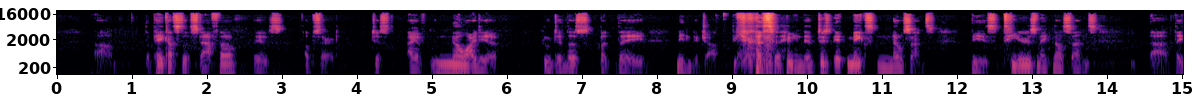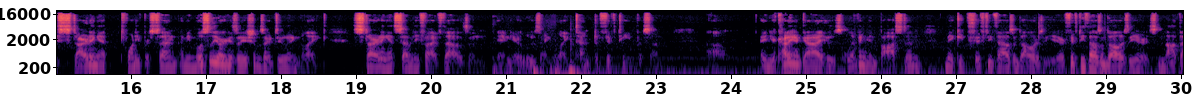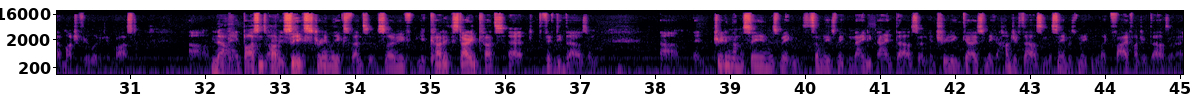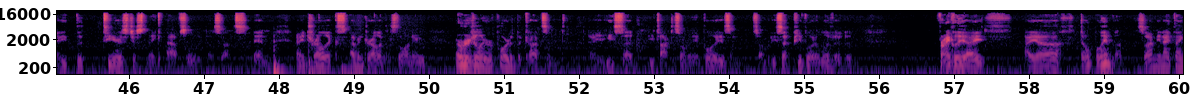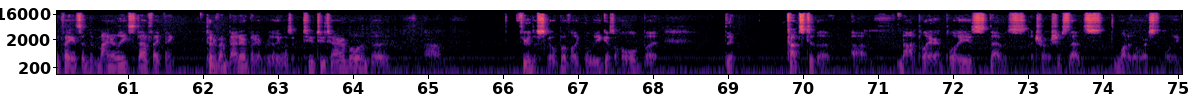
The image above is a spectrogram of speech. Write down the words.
Um, the pay cuts to the staff, though, is absurd. Just I have no idea who did this, but they need a new job because I mean it just it makes no sense. These tiers make no sense. Uh, they starting at twenty percent. I mean, most of the organizations are doing like starting at seventy five thousand, and you're losing like ten to fifteen percent. Um, and you're cutting a guy who's living in Boston, making fifty thousand dollars a year. Fifty thousand dollars a year is not that much if you're living in Boston. Um, No. I mean, Boston's obviously extremely expensive. So I mean, you're cutting starting cuts at fifty thousand, um, and treating them the same as making somebody who's making ninety nine thousand, and treating guys who make a hundred thousand the same as making like five hundred thousand. I mean, the tiers just make absolutely no sense. And I mean, Drellich, Evan Drellich was the one who originally reported the cuts, and I mean, he said he talked to some of the employees, and somebody said people are livid. And frankly, I I uh, don't blame them. So I mean, I think, like I said, the minor league stuff I think could have been better, but it really wasn't too too terrible in the um, through the scope of like the league as a whole. But the cuts to the um, non-player employees that was atrocious. That's one of the worst in the league.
